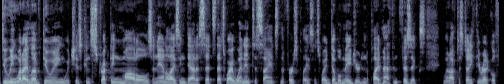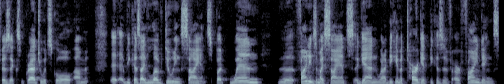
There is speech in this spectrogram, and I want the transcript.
doing what I love doing, which is constructing models and analyzing data sets. That's why I went into science in the first place. That's why I double majored in applied math and physics, went off to study theoretical physics in graduate school um, eh, because I love doing science. But when the findings of my science, again, when I became a target because of our findings,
